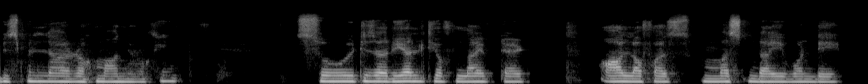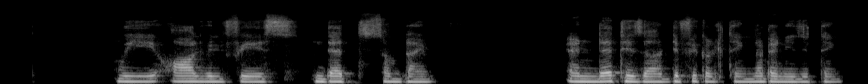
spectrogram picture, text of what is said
Bismillah ar-Rahman ar-Rahim. So it is a reality of life that all of us must die one day. We all will face death sometime. And death is a difficult thing, not an easy thing.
